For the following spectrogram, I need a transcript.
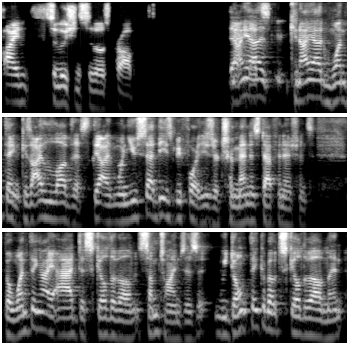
find solutions to those problems? That, can, I add, can I add one thing? Because I love this. When you said these before, these are tremendous definitions. The one thing I add to skill development sometimes is we don't think about skill development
